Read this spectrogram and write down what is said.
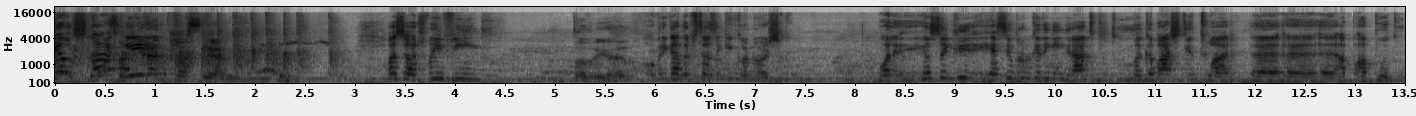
Ele está aqui! grande parceiro! Ó Jorge, bem-vindo! Muito obrigado. Obrigada por estares aqui connosco. Olha, eu sei que é sempre um bocadinho ingrato porque tu acabaste de atuar ah, ah, ah, há, há pouco.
